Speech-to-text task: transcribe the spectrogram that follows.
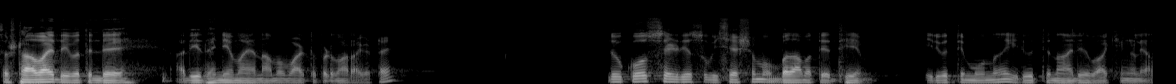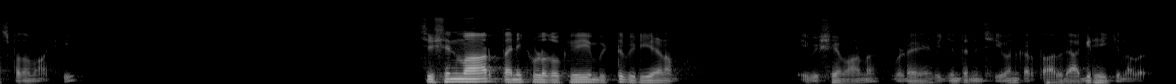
സൃഷ്ടാവായ ദൈവത്തിന്റെ അതിധന്യമായ നാമം വാഴ്ത്തപ്പെടുമാറാകട്ടെ. ലൂക്കോസ് എഴുതിയ സുവിശേഷം ഒമ്പതാമത്തെ അധ്യയം ഇരുപത്തിമൂന്ന് ഇരുപത്തിനാല് വാക്യങ്ങളെ ആസ്പദമാക്കി. ശിഷ്യന്മാർ തനിക്കുള്ളതൊക്കെയും വിട്ടുപിരിയണം. ഈ വിഷയമാണ് ഇവിടെ വിചിന്തനം ചെയ്യുവാൻ കർത്താവിൽ ആഗ്രഹിക്കുന്നത്.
